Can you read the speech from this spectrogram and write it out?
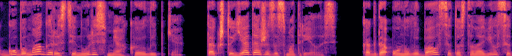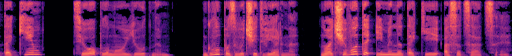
Губы мага растянулись в мягкой улыбке, так что я даже засмотрелась. Когда он улыбался, то становился таким теплым и уютным. Глупо звучит верно, но от чего-то именно такие ассоциации.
